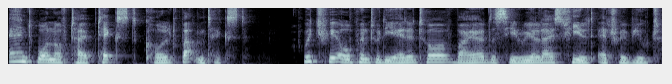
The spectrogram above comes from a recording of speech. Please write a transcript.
and one of type text called button text, which we open to the editor via the serialized field attribute.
